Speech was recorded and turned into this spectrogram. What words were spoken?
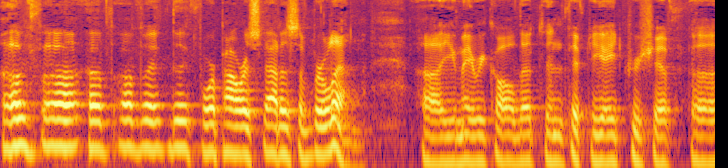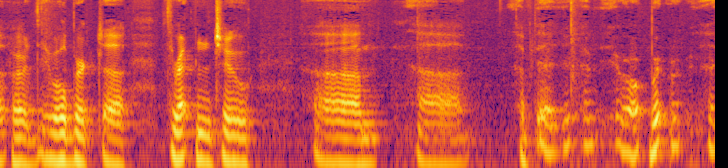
of uh, of, of uh, the four power status of Berlin. Uh, you may recall that in '58, Khrushchev or uh, threatened to um, uh, uh, uh, uh,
